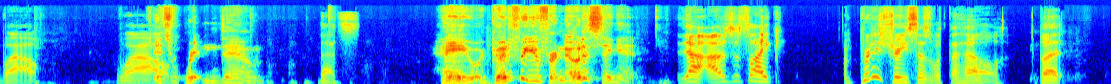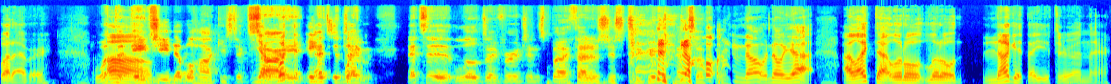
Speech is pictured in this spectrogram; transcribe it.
wow, wow. It's written down. That's Hey, good for you for noticing it. yeah. I was just like, I'm pretty sure he says what the hell, but whatever. What Um, the H E double hockey stick? yeah, Sorry, the that's a what- that's a little divergence, but I thought it was just too good to pass no, up. on. no, no, yeah. I like that little little nugget that you threw in there.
